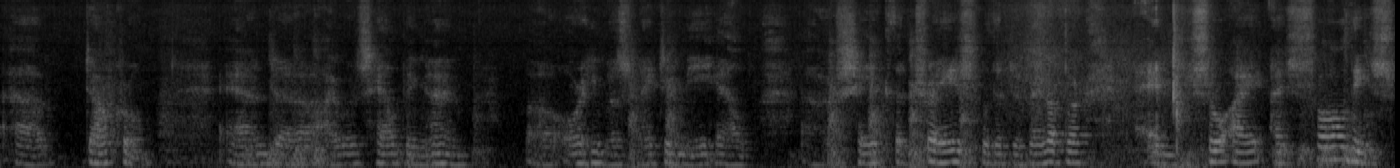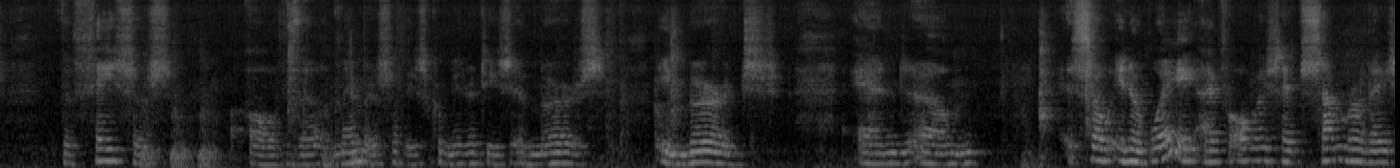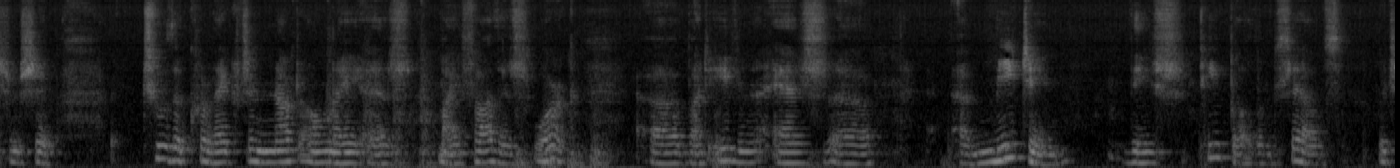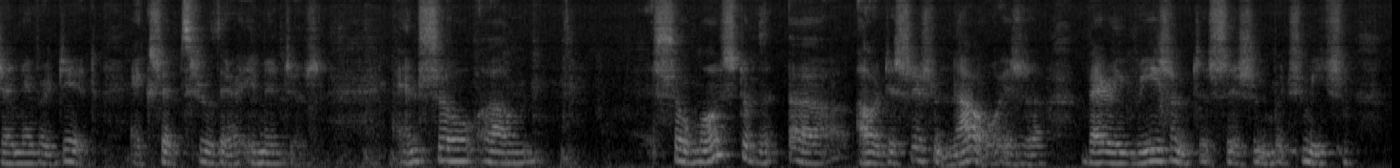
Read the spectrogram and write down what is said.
uh, darkroom, and uh, I was helping him, uh, or he was letting me help uh, shake the trays for the developer, and so I, I saw these the faces of the members of these communities emerge, emerge, and um, so in a way, I've always had some relationship to the collection, not only as my father's work, uh, but even as uh, meeting these people themselves, which I never did, except through their images. And so, um, so most of the, uh, our decision now is a very reasoned decision which meets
